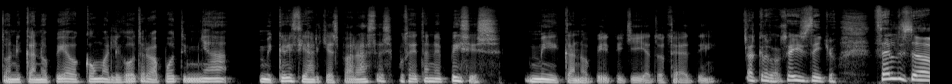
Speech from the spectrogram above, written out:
τον ικανοποιεί ακόμα λιγότερο από ότι μια μικρή διάρκεια παράσταση που θα ήταν επίσης μη ικανοποιητική για το θεατή. Ακριβώς, έχεις δίκιο. Θέλεις να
